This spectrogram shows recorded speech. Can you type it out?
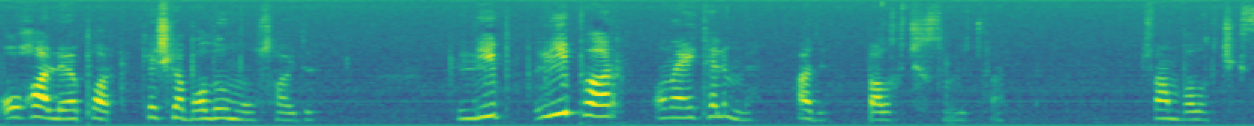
Oha leopar. Keşke balığım olsaydı. Lip, leopar. Ona eğitelim mi? Hadi balık çıksın lütfen. Lütfen balık çıksın.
